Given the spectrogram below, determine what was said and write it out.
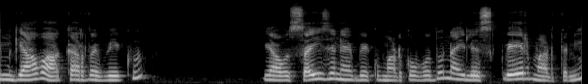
ನಿಮ್ಗೆ ಯಾವ ಆಕಾರದಾಗ ಬೇಕು, ಯಾವ ಸೈಜನ್ಯಾಗ ಬೇಕು ಮಾಡ್ಕೋಬೋದು. ನಾ ಇಲ್ಲಿ ಸ್ಕ್ವೇರ್ ಮಾಡ್ತೀನಿ.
